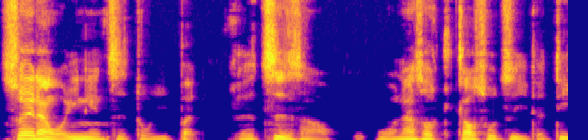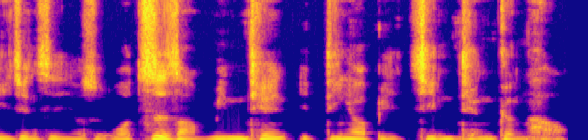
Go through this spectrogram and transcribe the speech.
虽然我一年只读一本，可是至少我那时候告诉自己的第一件事情就是，我至少明天一定要比今天更好。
